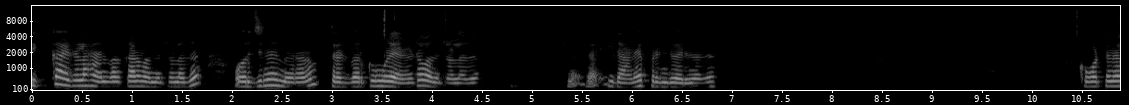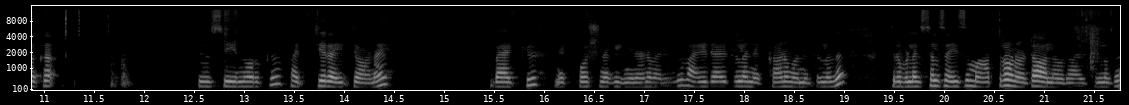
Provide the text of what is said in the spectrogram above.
തിക്കായിട്ടുള്ള ഹാൻഡ് വർക്കാണ് വന്നിട്ടുള്ളത്. ഒറിജിനൽ മിററും ത്രെഡ് വർക്കും കൂടെയാണ് കേട്ടോ വന്നിട്ടുള്ളത്. ഇത് ഇതാണ് പ്രിന്റ് വരുന്നത്. കോട്ടനൊക്കെ യൂസ് ചെയ്യുന്നവർക്ക് പറ്റിയൊരു ഐറ്റം ആണേ. ബാക്ക് നെക്ക് പോർഷനൊക്കെ ഇങ്ങനെയാണ് വരുന്നത്. വൈഡ് ആയിട്ടുള്ള നെക്കാണ് വന്നിട്ടുള്ളത്. ത്രിബിൾ എക്സൽ സൈസ് മാത്രമാണ് കേട്ടോ അലൗഡ് ആയിട്ടുള്ളത്.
